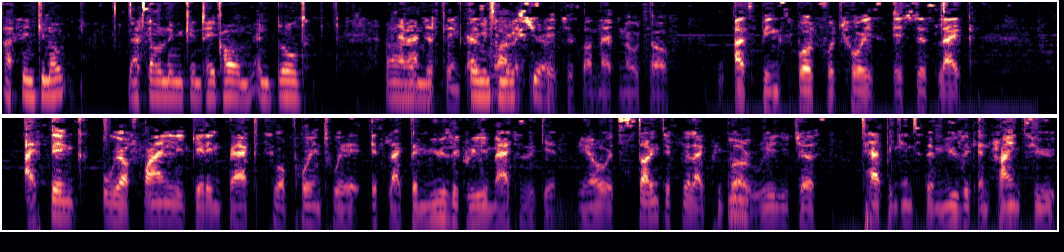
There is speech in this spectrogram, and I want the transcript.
I think you know that's something we can take home and build. Um, And I just think as well, like you year. said, just on that note of us being spoiled for choice, it's just like I think we are finally getting back to a point where it's like the music really matters again. You know, it's starting to feel like people are really just tapping into the music and trying to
